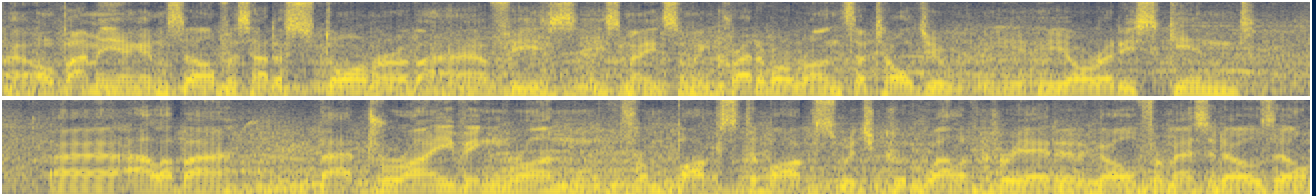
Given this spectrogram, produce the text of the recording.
Uh, Aubameyang himself has had a stormer of a half. He's, he's made some incredible runs. I told you he, he already skinned uh, Alaba, that driving run from box to box, which could well have created a goal for Mesut Ozil.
